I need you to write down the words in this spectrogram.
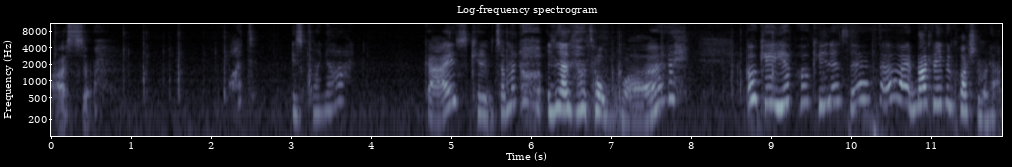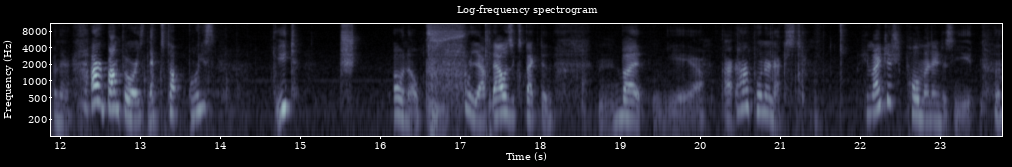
us, uh, what is going on? Guys, can someone, isn't that, what? Okay, yep, okay, that's that. Uh, I'm not gonna even question what happened there. Alright, bomb throwers, next up, boys. Eat. Oh no. yeah, that was expected. But, yeah. Alright, Harpooner next. He might just pull him in and just eat.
